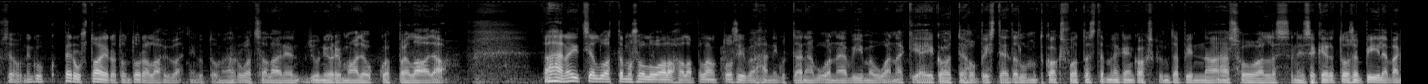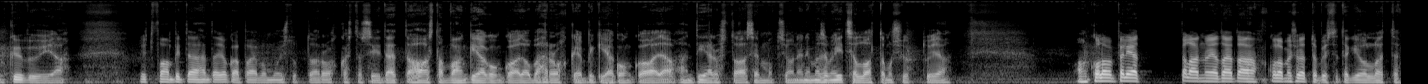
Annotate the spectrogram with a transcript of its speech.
se on niin kuin perustaidot on todella hyvät, niin kuin ruotsalainen juniorimaajoukkue pelaaja vähän itseluottamus ollut alhaalla, pelannut tosi vähän niin kuin tänä vuonna ja viime vuonnakin, eikä ole tehopisteitä tullut, mutta kaksi vuotta sitten melkein 20 pinnaa SHL, niin se kertoo sen piilevän kyvyn ja nyt vaan pitää häntä joka päivä muistuttaa rohkaista siitä, että haasta vaan kiekonkaa ja on vähän rohkeampi kiekonkaa ja hän tiedostaa sen, mutta se on enemmän semmoinen itseluottamusjuttu ja on kolme peliä pelannut ja taitaa kolme syöttöpistettäkin ollut, että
